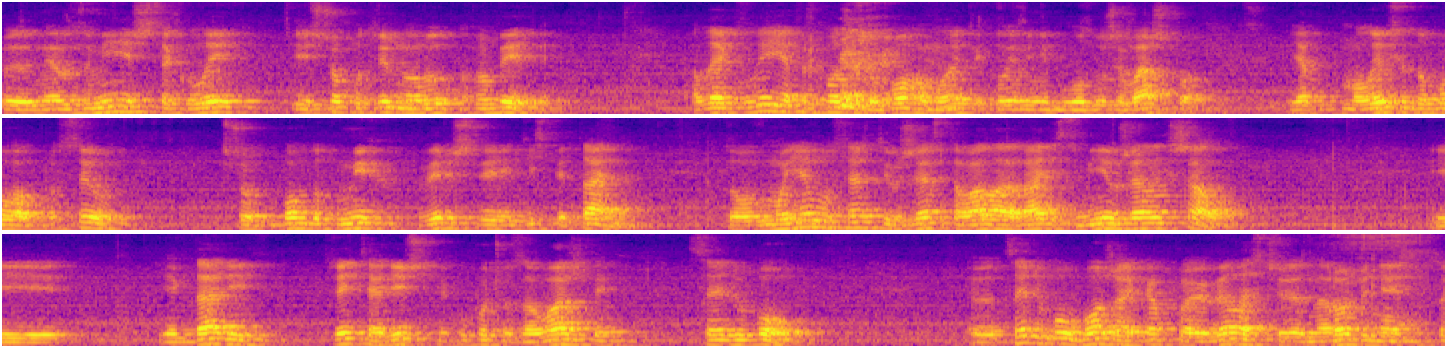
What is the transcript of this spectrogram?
е, не розумієш це коли і що потрібно робити. Але коли я приходив до Бога молити, коли мені було дуже важко, я молився до Бога, просив, щоб Бог допоміг вирішити якісь питання, то в моєму серці вже ставала радість, мені вже легшало. І як далі, третя річ, яку хочу зауважити, це любов. Е, Це любов Божа, яка проявилась через народження Ісуса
